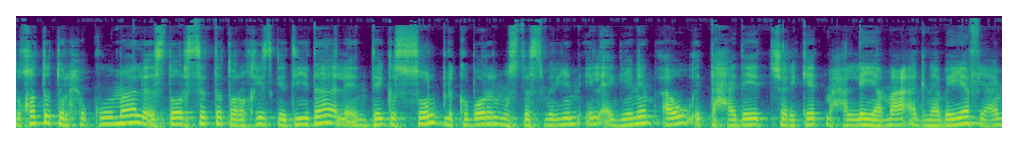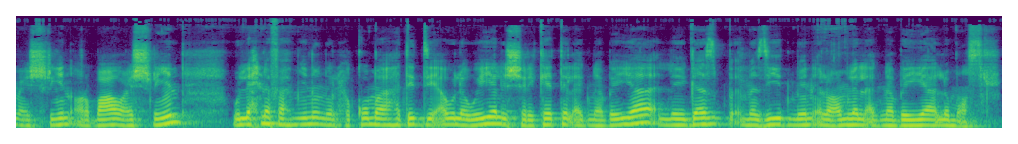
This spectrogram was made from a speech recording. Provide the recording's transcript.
تخطط الحكومة لإصدار ست تراخيص جديدة لإنتاج الصلب لكبار المستثمرين الأجانب أو اتحادات شركات محلية مع أجنبية في عام 2024 واللي إحنا فاهمين إن الحكومة هتدي أولوية للشركات الأجنبية لجذب مزيد من العملة الأجنبية لمصر.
